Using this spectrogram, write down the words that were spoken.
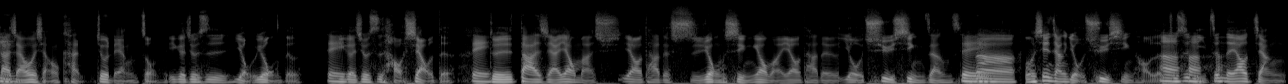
大家会想要看，就两种，一个就是有用的。对，一个就是好笑的，对，就是大家要么要它的实用性，要么要它的有趣性这样子。对，那我们先讲有趣性好了，啊、就是你真的要讲、啊、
